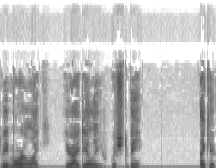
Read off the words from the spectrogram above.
to be more like you ideally wish to be. Thank you.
